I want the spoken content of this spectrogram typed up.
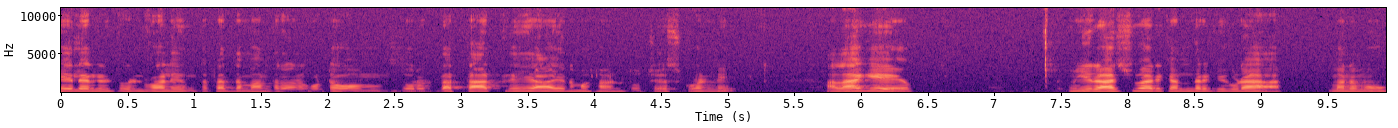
చేయలేనటువంటి వాళ్ళు ఇంత పెద్ద మంత్రం అనుకుంటే ఓం దుర్- దత్తాత్రేయాయ నమః అంటూ చేసుకోండి. అలాగే ఈ రాశి వారికి అందరికీ కూడా మనము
